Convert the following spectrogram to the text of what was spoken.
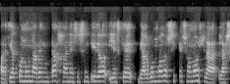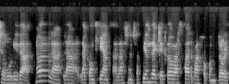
partía con una ventaja en ese sentido y es que de algún modo sí que somos la, seguridad, ¿no? La, la, confianza, la sensación de que todo va a estar bajo control.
